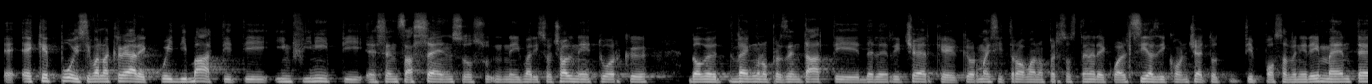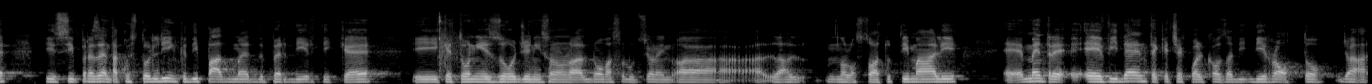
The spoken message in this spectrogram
e, e, che poi si vanno a creare quei dibattiti infiniti e senza senso su, nei vari social network dove vengono presentati delle ricerche che ormai si trovano per sostenere qualsiasi concetto ti possa venire in mente, ti si presenta questo link di PubMed per dirti che i chetoni esogeni sono la nuova soluzione a, a, a, lo so, a tutti i mali, eh, mentre è evidente che c'è qualcosa di, di rotto già,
